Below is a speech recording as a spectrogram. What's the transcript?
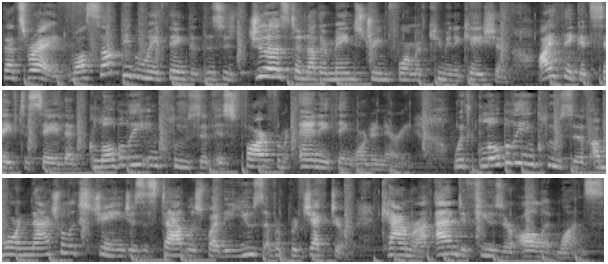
That's right. While some people may think that this is just another mainstream form of communication, I think it's safe to say that globally inclusive is far from anything ordinary. With globally inclusive, a more natural exchange is established by the use of a projector, camera, and diffuser all at once.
